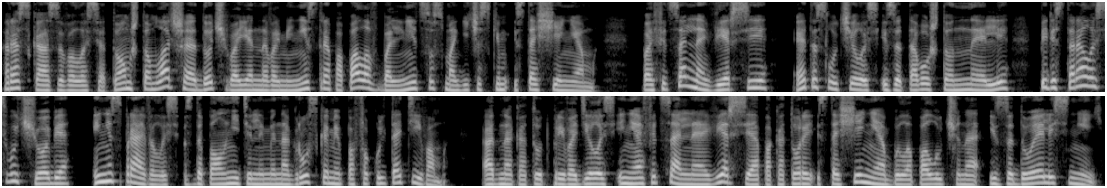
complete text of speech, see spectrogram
Рассказывалось о том, что младшая дочь военного министра попала в больницу с магическим истощением — по официальной версии, это случилось из-за того, что Нелли перестаралась в учебе и не справилась с дополнительными нагрузками по факультативам. Однако тут приводилась и неофициальная версия, по которой истощение было получено из-за дуэли с ней.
